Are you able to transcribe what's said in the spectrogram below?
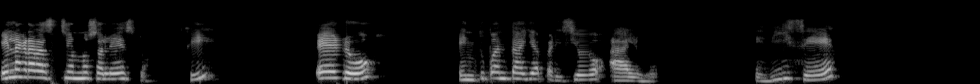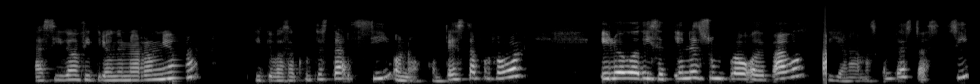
En la grabación no sale esto, ¿sí? Pero en tu pantalla apareció algo que dice, ¿has sido anfitrión de una reunión? Y tú vas a contestar sí o no. Contesta, por favor. Y luego dice, ¿tienes un pro de pago? Y ya nada más contestas, sí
